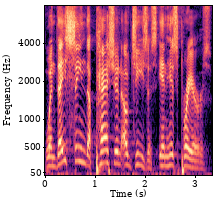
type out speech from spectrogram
When they seen the passion of Jesus in his prayers,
